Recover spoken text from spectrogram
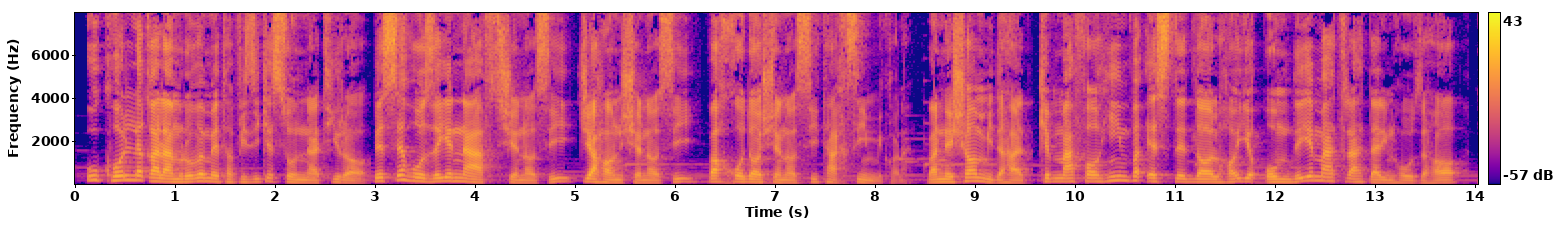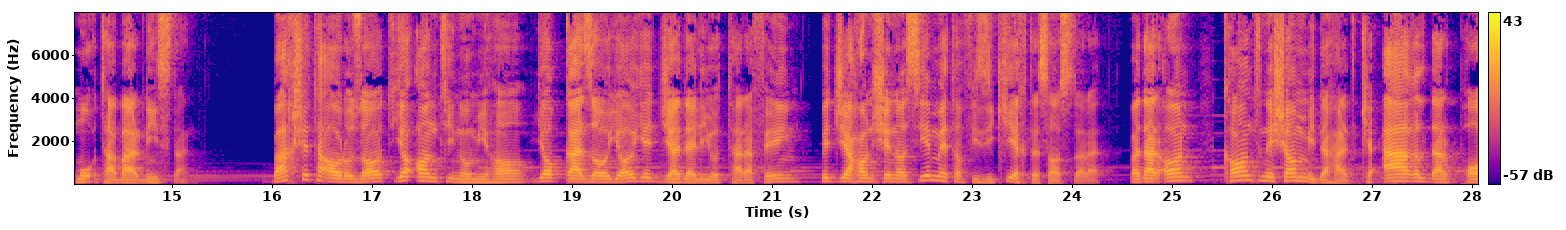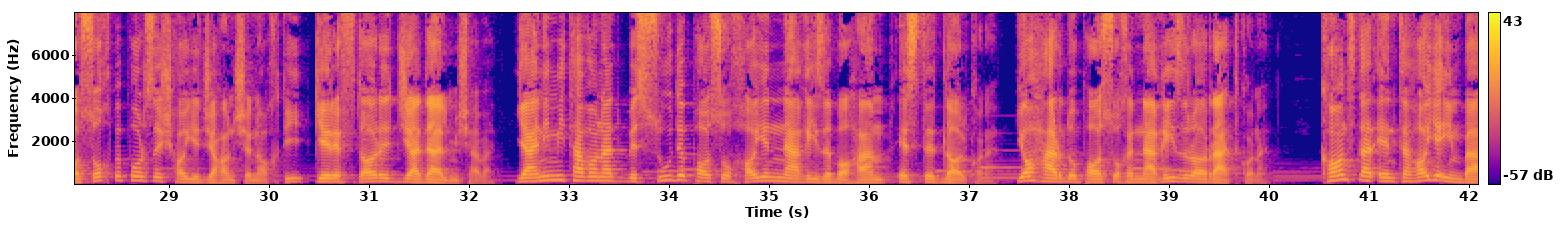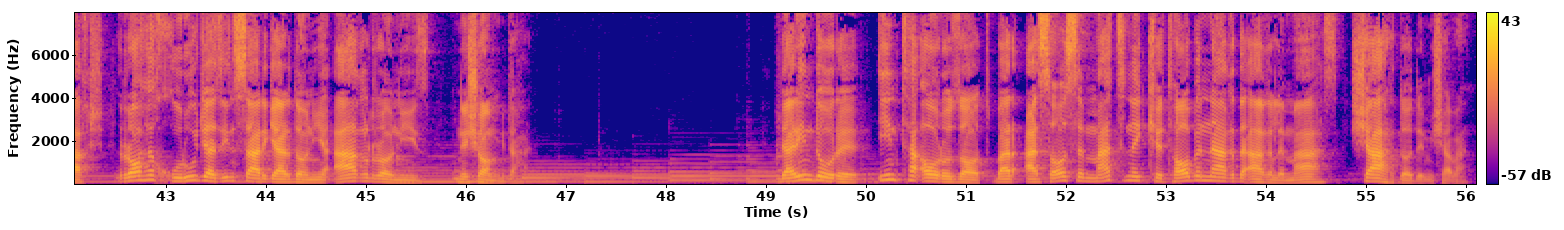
او کل قلمرو متافیزیک سنتی را به سه حوزه نفس شناسی، جهان شناسی و خداشناسی تقسیم می کند و نشان می دهد که مفاهیم و استدلال های عمده مطرح در این حوزه ها معتبر نیستند. بخش تعارضات یا آنتینومی ها یا قضایای جدلی و طرفین به جهانشناسی متافیزیکی اختصاص دارد و در آن کانت نشان می دهد که عقل در پاسخ به پرسش های جهان شناختی گرفتار جدل می شود یعنی می تواند به سود پاسخ های نقیز با هم استدلال کند یا هر دو پاسخ نقیز را رد کند کانت در انتهای این بخش راه خروج از این سرگردانی عقل را نیز نشان می دهد در این دوره این تعارضات بر اساس متن کتاب نقد عقل محض شهر داده می شوند.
